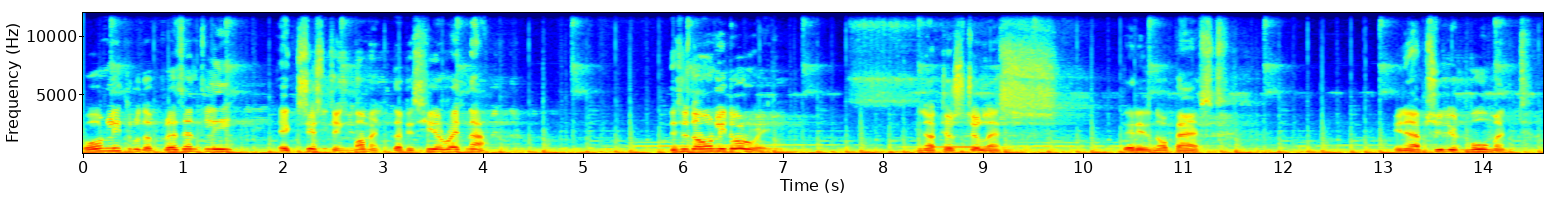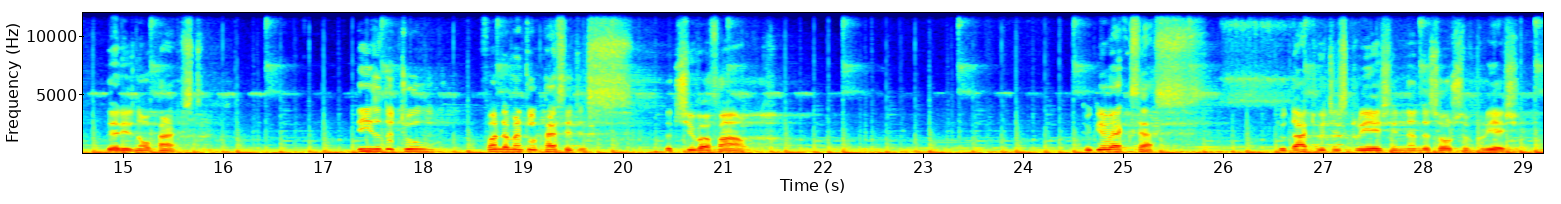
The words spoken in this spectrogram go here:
only through the presently existing moment that is here right now. This is the only doorway. In utter stillness, there is no past. In absolute movement, there is no past. These are the two fundamental passages that Shiva found to give access to that which is creation and the source of creation.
